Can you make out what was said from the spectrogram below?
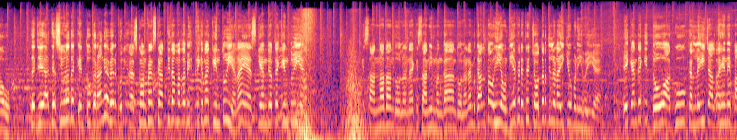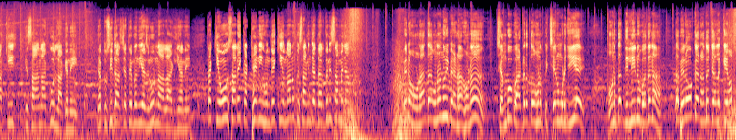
ਤੇ ਜੇ ਅੱਜ ਅਸੀਂ ਉਹਨਾਂ ਤੇ ਕਿੰਤੂ ਕਰਾਂਗੇ ਫਿਰ ਖੁੱਲੀ ਪ੍ਰੈਸ ਕਾਨਫਰੰਸ ਕਰਤੀ ਦਾ ਮਤਲਬ ਇੱਕ ਤਰੀਕੇ ਨਾਲ ਕਿੰਤੂ ਹੀ ਹੈ ਨਾ ਇਹ ਐਸਕੇਐਮ ਦੇ ਉੱਤੇ ਕਿੰਤੂ ਹੀ ਹੈ। ਕਿਸਾਨਾਂ ਦਾ ਅੰਦੋਲਨ ਹੈ ਕਿਸਾਨੀ ਮੰਗਾਂ ਦਾ ਅੰਦੋਲਨ ਹੈ ਗੱਲ ਤਾਂ ਉਹੀ ਆਉਂਦੀ ਹੈ ਫਿਰ ਇੱਥੇ ਚੌਧਰ ਦੀ ਲੜਾਈ ਕਿਉਂ ਬਣੀ ਹੋਈ ਹੈ? ਇਹ ਕਹਿੰਦੇ ਕਿ ਦੋ ਆਗੂ ਇਕੱਲੇ ਹੀ ਚੱਲ ਰਹੇ ਨੇ ਬਾਕੀ ਕਿਸਾਨ ਆਗੂ ਲੱਗ ਨੇ। ਜਾਂ ਤੁਸੀਂ 10 ਜਥੇਬੰਦੀਆਂ ਜ਼ਰੂਰ ਨਾਲ ਆ ਗਈਆਂ ਨੇ। ਤਾਂ ਕਿਉਂ ਸਾਰੇ ਇਕੱਠੇ ਨਹੀਂ ਹੁੰਦੇ ਕਿ ਉਹਨਾਂ ਨੂੰ ਕਿਸਾਨੀ ਦਾ ਦਰਦ ਨਹੀਂ ਸਮਝ ਆਉਂਦਾ? ਫਿਰ ਹੋਣਾ ਤਾਂ ਉਹਨਾਂ ਨੂੰ ਹੀ ਪੈਣਾ ਹੁਣ। ਸ਼ੰਭੂ ਬਾਰਡਰ ਤੋਂ ਹੁਣ ਪਿੱਛੇ ਨੂੰ ਮੁੜ ਜਾਈਏ। ਹੁਣ ਤਾਂ ਦਿੱਲੀ ਨੂੰ ਵਧਣਾ। ਤਾਂ ਫਿਰ ਉਹ ਘਰਾਂ ਤੋਂ ਚੱਲ ਕੇ ਹੁਣ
